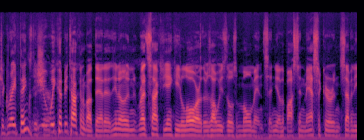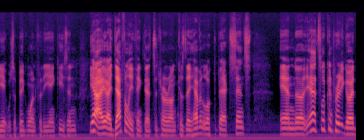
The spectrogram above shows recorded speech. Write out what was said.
to great things this year. We could be talking about that. Uh, You know, in Red Sox Yankee lore, there's always those moments, and you know, the Boston Massacre in '78 was a big one for the Yankees, and yeah, I, I definitely think that's a turnaround because they haven't looked back since, and uh, yeah, it's looking pretty good.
